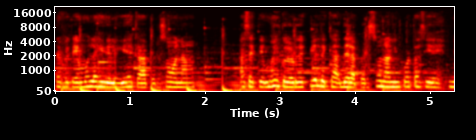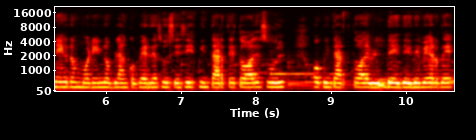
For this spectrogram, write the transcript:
respetemos las ideologías de cada persona, aceptemos el color de piel de, de la persona, no importa si eres negro, moreno, blanco, verde, azul, si es pintarte toda de azul o pintarte toda de, de, verde,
